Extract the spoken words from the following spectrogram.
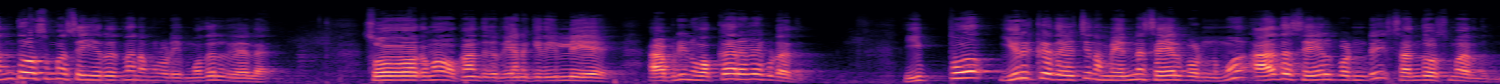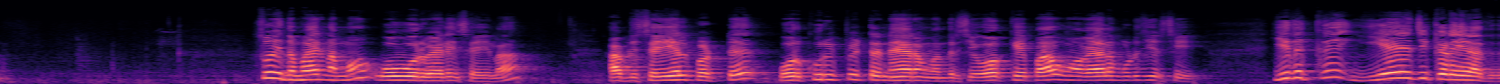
சந்தோஷமாக செய்கிறது தான் நம்மளுடைய முதல் வேலை. சோகமாக உக்காந்துக்கிறது எனக்கு இது இல்லையே அப்படின்னு உட்காரவே கூடாது. இப்போது இருக்கிறத வச்சு நம்ம என்ன செயல் பண்ணணுமோ அதை செயல் பண்ணி சந்தோஷமாக இருந்துக்கணும். ஸோ இந்த மாதிரி நம்ம ஒவ்வொரு வேலையும் செய்யலாம். அப்படி செயல்பட்டு ஒரு குறிப்பிட்ட நேரம் வந்துருச்சு. ஓகேப்பா உன் வேலை முடிஞ்சிருச்சு. இதுக்கு ஏஜ் கிடையாது.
